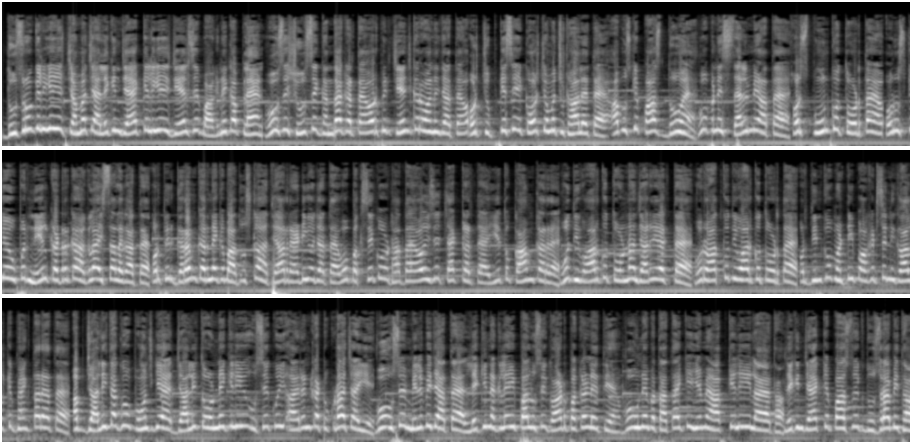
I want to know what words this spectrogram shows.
दूसरों के लिए ये चमच है, लेकिन जैक के लिए जेल से भागने का प्लान वो उसे शूज़ से गंदा करता है और फिर चेंज करवाने जाता है और चुपके से एक और चम्मच उठा लेता है। अब उसके पास दो हैं, वो अपने सेल में आता है और स्पून को तोड़ता है और उसके ऊपर नेल कटर का अगला हिस्सा लगाता है और फिर गर्म करने के बाद उसका हथियार रेडी हो जाता है, वो बक्से को उठाता है और इसे चेक करता है। ये तो काम कर रहा है। वो दीवार को तोड़ना जारी रखता है। वो रात को दीवार को तोड़ता है और दिन को मट्टी पॉकेट से निकाल के फेंकता रहता है। अब जाली तक वो पहुँच गया है। जाली तोड़ने के लिए उसे कोई आयरन का टुकड़ा चाहिए, वो उसे मिल भी जाता है, लेकिन अगले ही पल उसे गार्ड पकड़ लेते हैं। वो उन्हें बताता है कि ये मैं आपके लिए ही लाया था, लेकिन जैक के पास तो एक दूसरा भी था।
